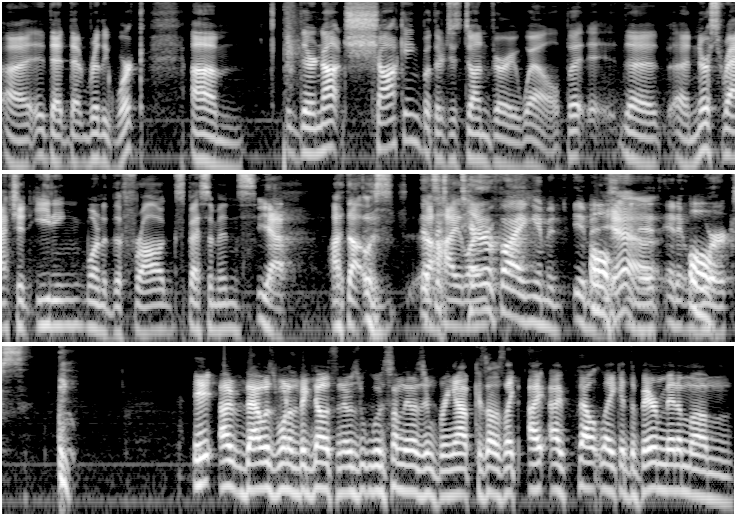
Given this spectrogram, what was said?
uh, that that really work. Um, they're not shocking, but they're just done very well. But uh, the uh, Nurse Ratched eating one of the frog specimens, yeah, I thought was that's a a, highlight. terrifying image, image Oh. Yeah. and it, and it Oh. works. it I, that was one of the big notes, and it was, was something I was gonna bring up because I was like, I, I felt like at the bare minimum,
